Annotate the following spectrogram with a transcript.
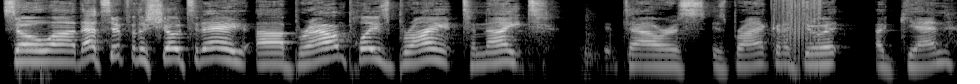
So uh, that's it for the show today. Uh, Brown plays Bryant tonight at Towers. Is Bryant going to do it again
